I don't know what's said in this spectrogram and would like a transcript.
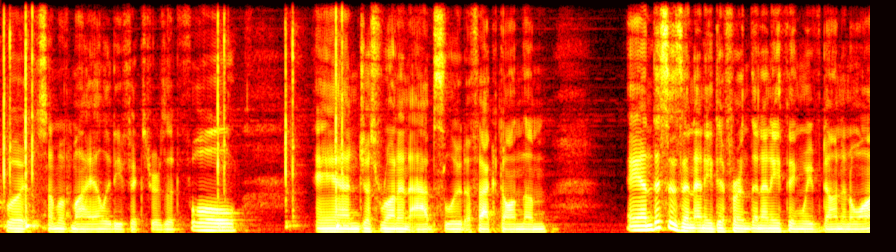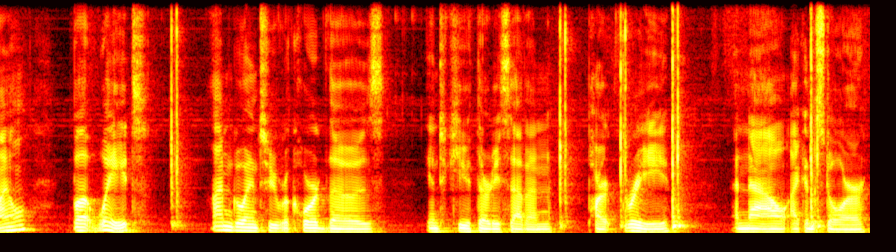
put some of my LED fixtures at full and just run an absolute effect on them. And this isn't any different than anything we've done in a while, but wait, I'm going to record those into Q37 part three, and now I can store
